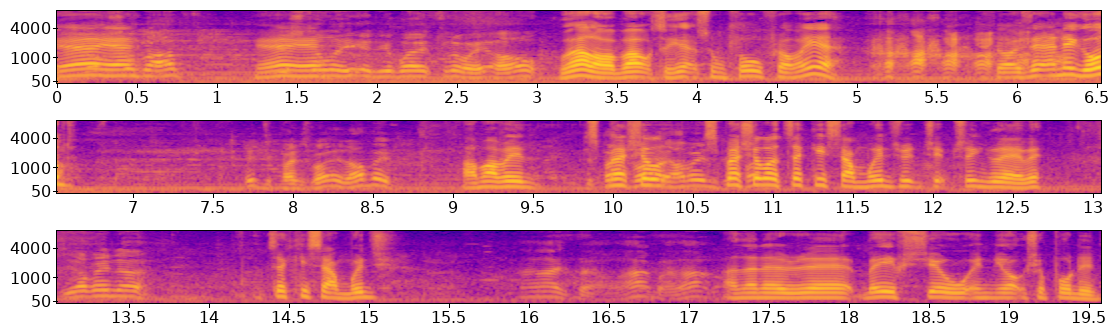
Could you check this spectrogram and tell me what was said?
Yeah, yeah. So. Yeah, You're yeah. still eating your way through it all. Well, I'm about to get some food from here. so is it any good? It depends what you're having. I'm having you're special having, special a turkey sandwich with chips and gravy, You having a... turkey sandwich, I'd be alright with that. and then a uh, beef stew in Yorkshire pudding.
